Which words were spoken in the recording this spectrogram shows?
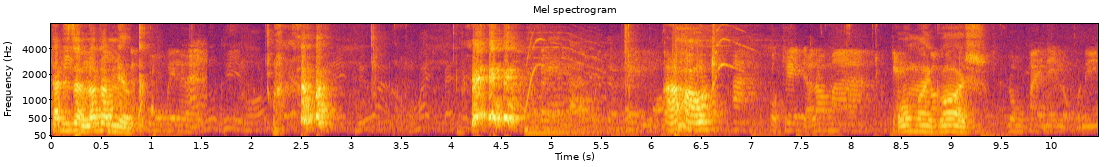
That is a lot of milk. out. Oh my gosh ลงไปในโหลนี้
